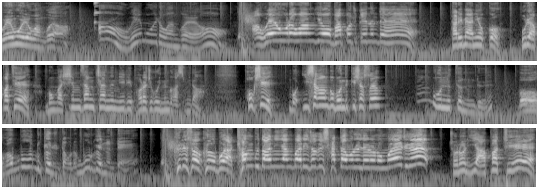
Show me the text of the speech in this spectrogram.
왜 모이려고 한 거야? 어, 왜 모이러 간 거예요? 아, 왜 오라고 한겨? 바빠 죽겠는데. 다름이 아니었고 우리 아파트에 뭔가 심상치 않는 일이 벌어지고 있는 것 같습니다. 혹시 뭐 이상한 거 못 느끼셨어요? 음, 못 느꼈는데. 뭐가 뭐 느껴졌다고 그래 모르겠는데. 그래서 그 뭐야 경비도 아닌 양반이 저기 샷다문을 내려놓은 거야 지금? 저는 이 아파트의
